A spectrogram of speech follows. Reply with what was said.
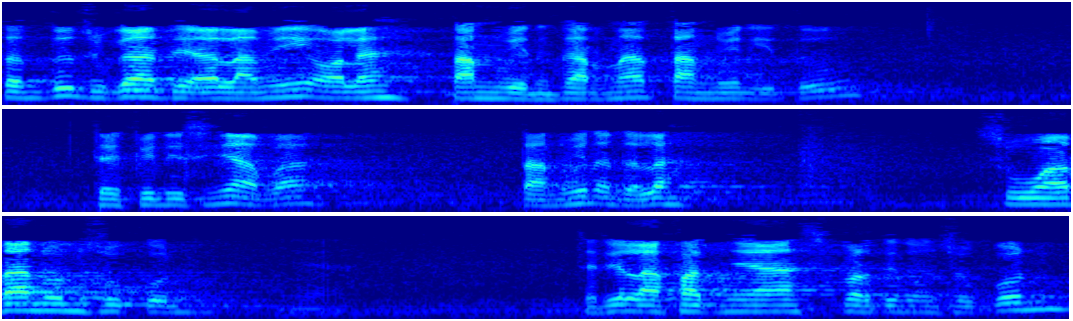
tentu juga dialami oleh tanwin karena tanwin itu definisinya apa? Tanwin adalah suara nun sukun. Ya. Jadi lafadznya seperti nun sukun,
